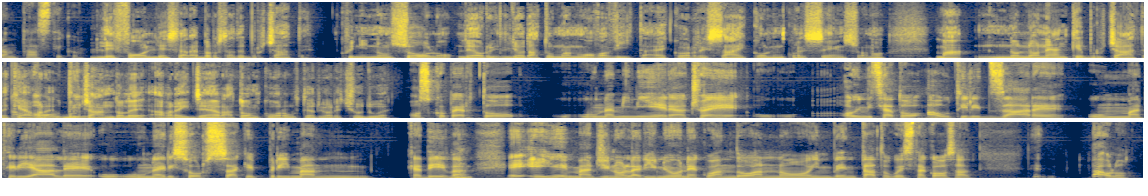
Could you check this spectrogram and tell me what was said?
Fantastico. Le foglie sarebbero state bruciate. Quindi non solo le ho, gli ho dato una nuova vita, ecco il recycle in quel senso, no? ma non le ho neanche bruciate, che avrei, bruciandole avrei generato ancora ulteriore CO2. Ho scoperto una miniera, cioè ho iniziato a utilizzare un materiale, una risorsa che prima cadeva. Mm. E, e io immagino la riunione quando hanno inventato questa cosa. Paolo,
